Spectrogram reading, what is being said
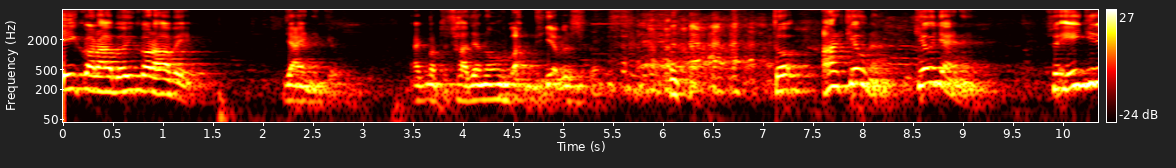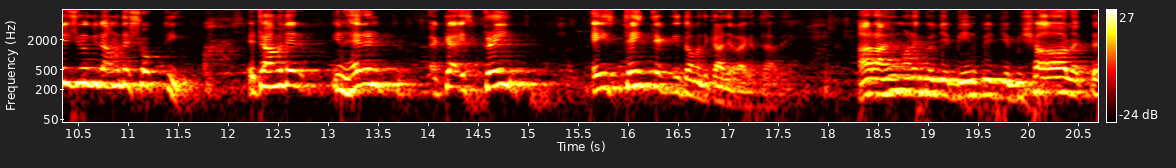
এই করা হবে, ওই করা হবে। যায়নি কেউ। একমাত্র সাজানো বাদ দিয়ে অবশ্য তো আর কেউ না, কেউ যায় না। তো এই জিনিসগুলো কিন্তু আমাদের শক্তি। এটা আমাদের ইনহেরেন্ট একটা স্ট্রেংথ এই স্ট্রেংথটাকে কিন্তু আমাদের কাজে লাগাতে হবে। আর আমি মনে করি যে বিএনপির যে বিশাল একটা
